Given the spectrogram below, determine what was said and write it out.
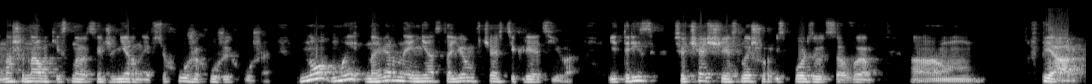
наши навыки становятся инженерные все хуже, хуже и хуже. Но мы, наверное, не отстаем в части креатива. И ТРИЗ все чаще, я слышу, используется в, эм, в пиар,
